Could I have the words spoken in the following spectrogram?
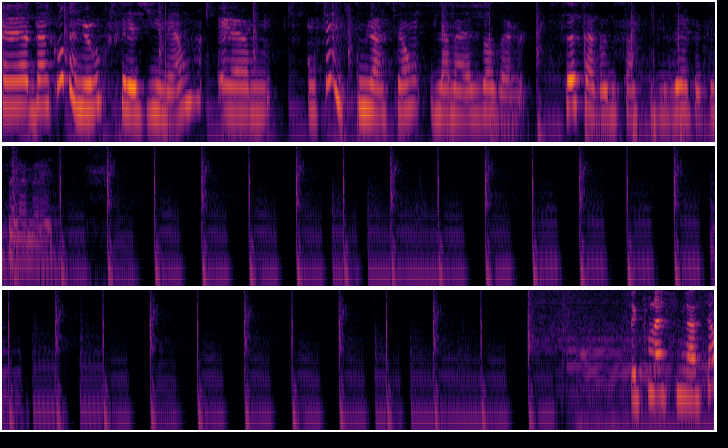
Euh, dans le cours de neuropsychologie humaine, euh, on fait une simulation de la maladie d'Alzheimer. Ça, ça va nous sensibiliser un peu plus à la maladie. Fait que pour la simulation,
